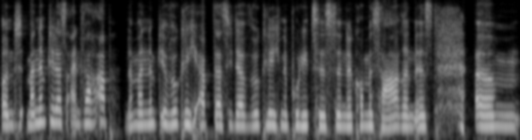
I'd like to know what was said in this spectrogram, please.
Und man nimmt ihr das einfach ab. Ne? Man nimmt ihr wirklich ab, dass sie da wirklich eine Polizistin, eine Kommissarin ist. Ähm,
